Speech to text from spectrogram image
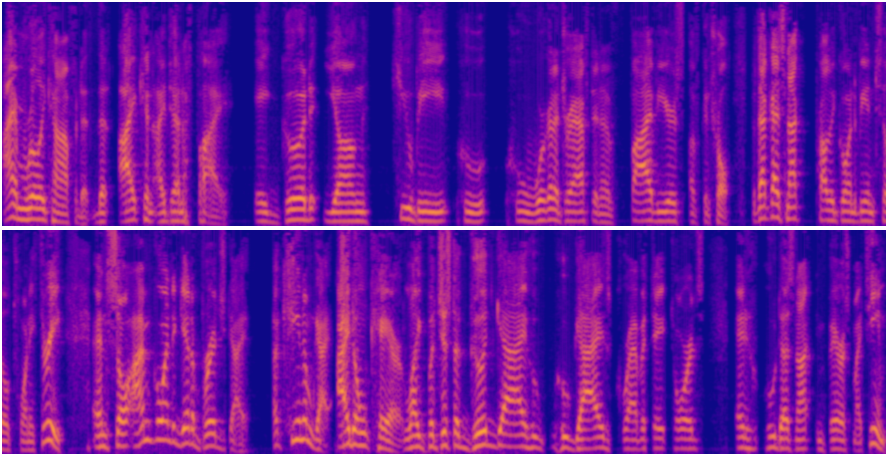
I'm really confident that I can identify a good young QB who who we're going to draft in a five years of control. But that guy's not probably going to be until 23. And so I'm going to get a bridge guy, a Keenum guy. I don't care, like, but just a good guy who who guys gravitate towards and who does not embarrass my team.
